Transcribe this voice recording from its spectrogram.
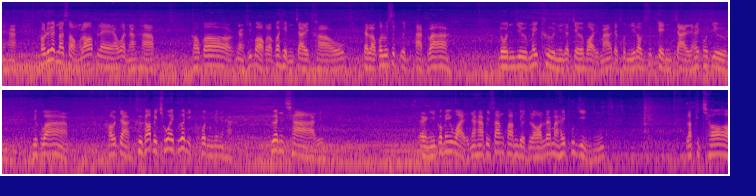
นะฮะเขาเลื่อนมาสองรอบแล้วนะครับเขาก็อย่างที่บอกเราก็เห็นใจเขาแต่เราก็รู้สึกอึดอัดว่าโดนยืมไม่คืนเนี่ยจะเจอบ่อยมาก แต่คนนี้เรารู้สึกเกรงใจให้เขายืม นึกว่าเขาจะคือเขาไปช่วยเพื่อนอีกคนนึงฮะเพื่อนชาย อย่างนี้ก็ไม่ไหวนะฮะไปสร้างความเดือดร้อนแล้วมาให้ผู้หญิง รับผิดชอบ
